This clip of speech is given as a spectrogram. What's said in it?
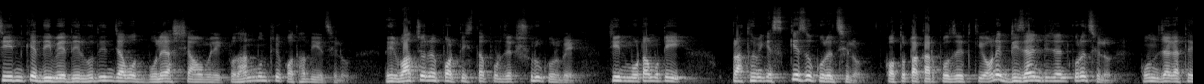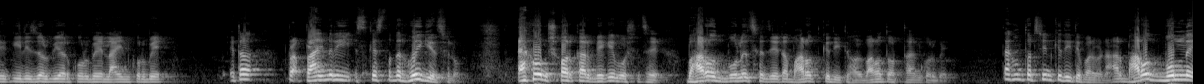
চীনকে দিবে, দীর্ঘদিন যাবৎ বলে আসছে আওয়ামী লীগ। প্রধানমন্ত্রী কথা দিয়েছিল নির্বাচনের পর তিস্তা প্রজেক্ট শুরু করবে। চীন মোটামুটি প্রাথমিক স্কেচও করেছিল। কত টাকার প্রজেক্ট কি অনেক ডিজাইন ডিজাইন করেছিল। কোন জায়গা থেকে কি রিজার্ভিয়ার করবে লাইন করবে, এটা প্রাইমারি স্কেচ তাদের হয়ে গিয়েছিল। এখন সরকার বেগে বসেছে। ভারত বলেছে যে এটা ভারতকে দিতে হবে, ভারত অর্থায়ন করবে। এখন তো আর চীনকে দিতে পারবে না। আর ভারত বললে,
